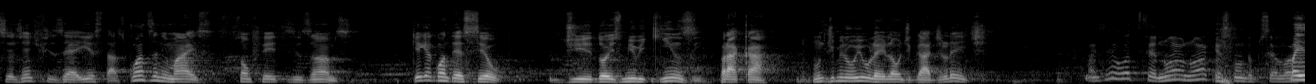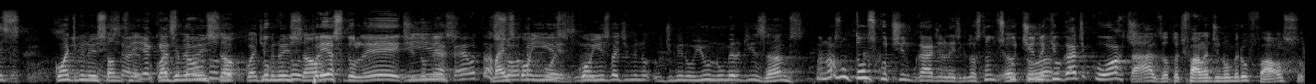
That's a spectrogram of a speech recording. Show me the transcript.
se a gente fizer isso, tá, quantos animais são feitos exames. O que, que aconteceu de 2015 para cá? Não diminuiu o leilão de gado de leite? Mas é outro fenômeno, não é questão da brucelose. Mas com a diminuição, do, é com a diminuição, do, com a diminuição do, preço do leite, isso, do mercado, é outra Mas com isso, coisa, com né? isso vai diminuir, diminuir o número de exames. Mas nós não estamos discutindo gado de leite, nós estamos discutindo tô, aqui o gado de corte. Tá, eu estou te falando de número falso,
